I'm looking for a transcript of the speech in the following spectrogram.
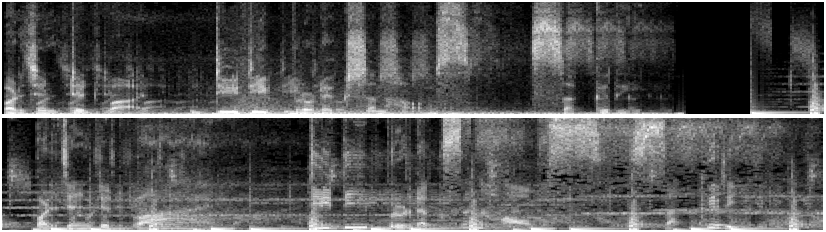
presented by DD Production House, Sakri. presented by DD Production House, Sakri.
